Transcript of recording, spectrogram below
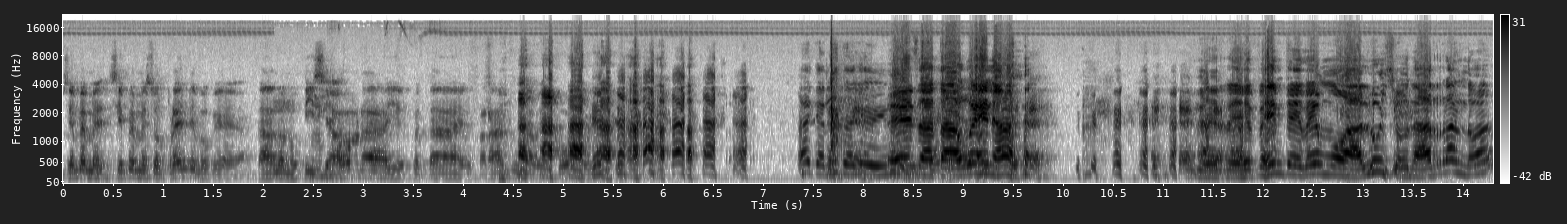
Siempre me, siempre me sorprende porque está dando noticias ahora y después está el farándula, ¿no? Ay, Carlito, hay que vivir. Esa está buena. De repente vemos a Lucho narrando, ¿ah?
